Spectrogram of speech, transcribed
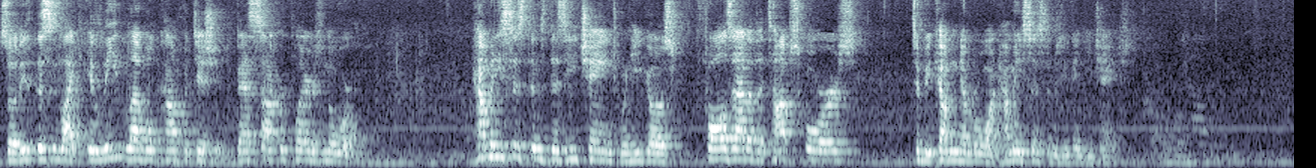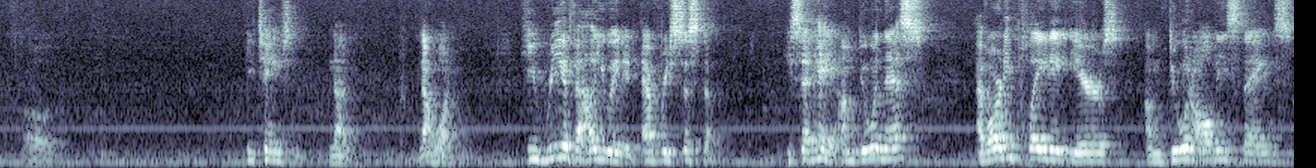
so thi- this is like elite level competition, best soccer players in the world. How many systems does he change when he goes falls out of the top scorers to become number one? How many systems do you think he changed? He changed none, not one. He reevaluated every system. He said, "Hey, I'm doing this. I've already played eight years. I'm doing all these things.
